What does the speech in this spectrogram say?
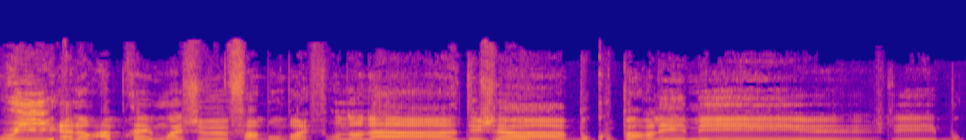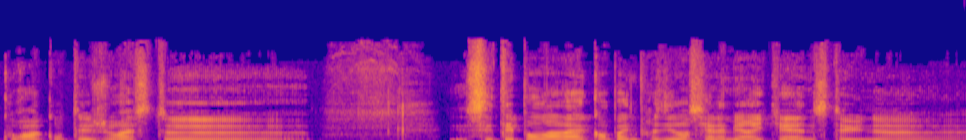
Oui. Alors après, moi, je, enfin bon, bref, on en a déjà beaucoup parlé, mais euh, je l'ai beaucoup raconté. Je reste euh, c'était pendant la campagne présidentielle américaine, c'était une, euh,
